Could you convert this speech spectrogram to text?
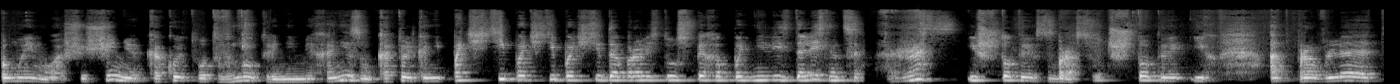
по моему ощущению, какой-то вот внутренний механизм, как только они почти, почти, почти добрались до успеха, поднялись до лестницы, раз и что-то их сбрасывает, что-то их отправляет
